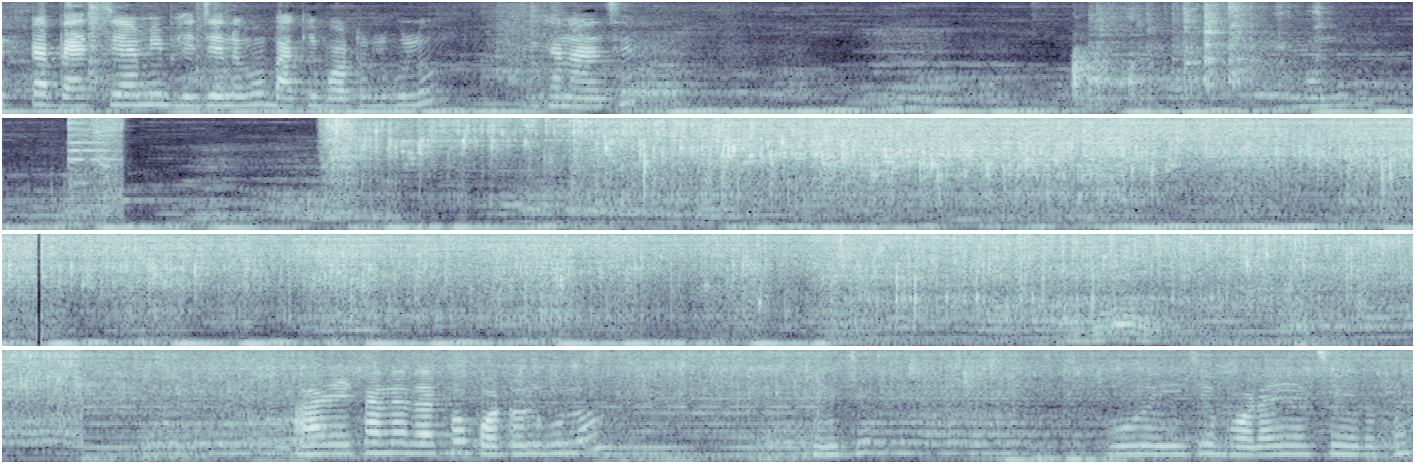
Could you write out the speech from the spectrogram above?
আরেকটা ব্যাচে আমি ভেজে নেব, বাকি পটলগুলো এখানে আছে। আর এখানে দেখো পটলগুলো এই যে, পুরো এই যে ভরাই আছে এরকম।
